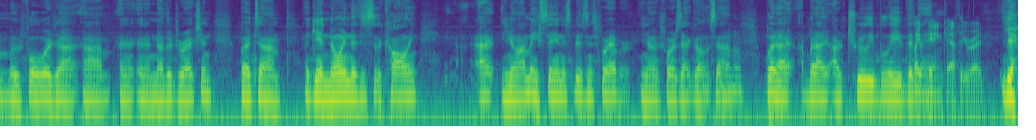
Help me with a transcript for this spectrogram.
moved forward uh, um, in, in another direction. But um, again, knowing that this is a calling, I, you know, I may stay in this business forever. You know, as far as that goes. Um, Mm-hmm. But I, but I, I truly believe that Like the- Dan Cathy, right? Yeah,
